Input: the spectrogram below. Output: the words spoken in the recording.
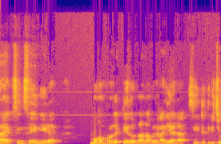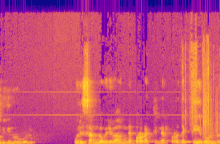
നായബ് സിംഗ് സൈനിയുടെ മുഖം പ്രൊജക്ട് ചെയ്തുകൊണ്ടാണ് അവർ ഹരിയാന സീറ്റ് തിരിച്ചു പിടിക്കുന്നത് പോലും. ഒരു സംഘപരിവാറിന്റെ പ്രൊഡക്റ്റിനെ പ്രൊജക്ട് ചെയ്തുകൊണ്ട്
